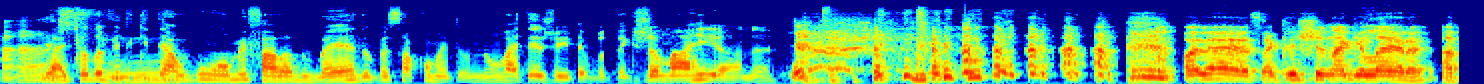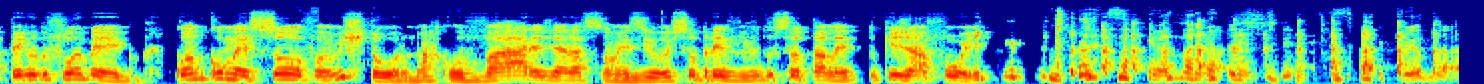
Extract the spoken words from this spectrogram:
Ah, E aí toda sim. vida que tem algum homem falando merda, o pessoal comenta, não vai ter jeito, eu vou ter que chamar a Rihanna. Olha essa, a Cristina Aguilera, aterro do Flamengo. Quando começou, foi um estouro, marcou várias gerações e hoje sobrevive do seu talento do que já foi. Sacanagem. Sacanagem.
